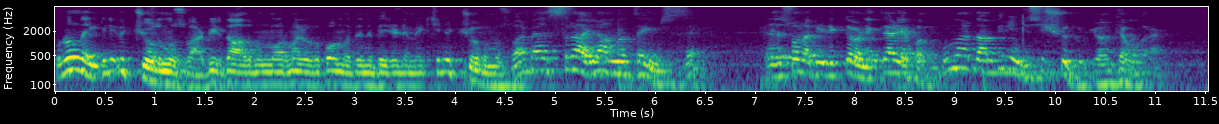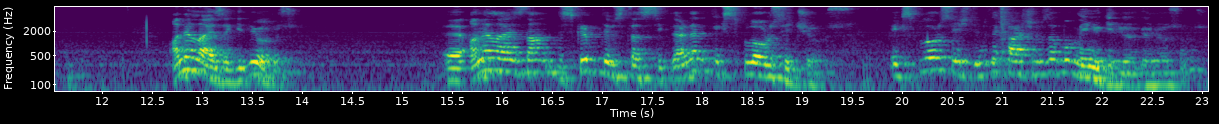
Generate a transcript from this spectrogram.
Bununla ilgili 3 yolumuz var. Bir dağılımın normal olup olmadığını belirlemek için 3 yolumuz var. Ben sırayla anlatayım size. Ee, sonra birlikte örnekler yapalım. Bunlardan birincisi şudur yöntem olarak. Analyze'a gidiyoruz. Ee, Analyze'dan descriptive statistiklerden Explore'u seçiyoruz. Explore'u seçtiğimizde karşımıza bu menü geliyor görüyorsunuz.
